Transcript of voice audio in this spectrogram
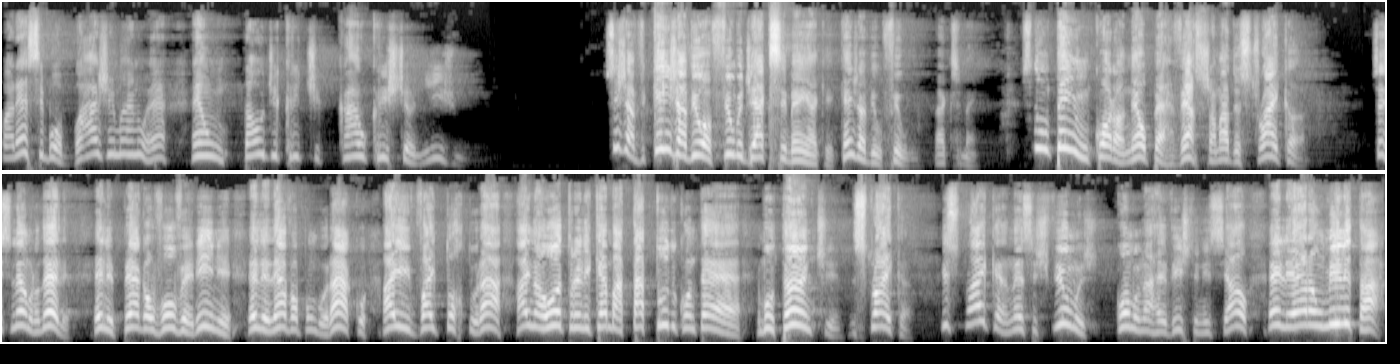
Parece bobagem, mas não é. É um tal de criticar o cristianismo. Você já, quem já viu o filme de X-Men aqui? Quem já viu o filme X-Men? Não tem um coronel perverso chamado Striker? Vocês se lembram dele? Ele pega o Wolverine, ele leva para um buraco, aí vai torturar, aí na outra ele quer matar tudo quanto é mutante, Striker. Striker, nesses filmes, como na revista inicial, ele era um militar.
